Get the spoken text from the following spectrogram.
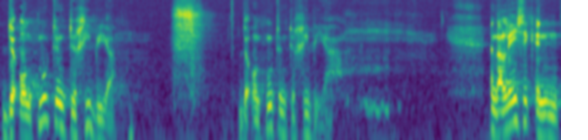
de ontmoeting te Gibea. De ontmoeting te Gibea. En daar lees ik een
